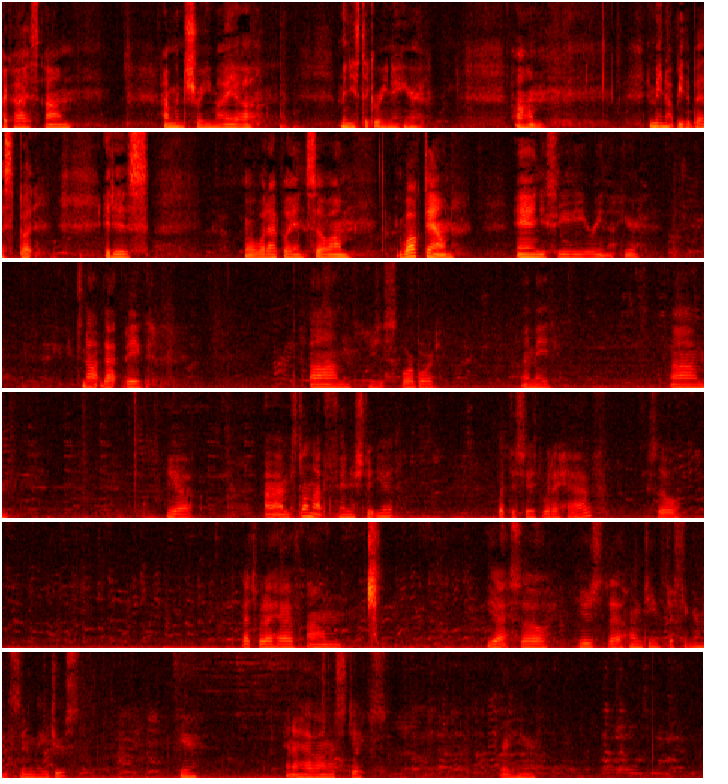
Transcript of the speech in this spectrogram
Hi guys, um, I'm going to show you my uh, mini stick arena here. Um, it may not be the best, but it is, well, what I play in. So, um, we walk down, and you see the arena here. It's not that big. Um, here's a scoreboard I made. Um, yeah, I'm still not finished it yet, but this is what I have, so. That's what I have, um, yeah, so here's the home team's dressing room with some majors. Here, and I have all my sticks. Right here,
